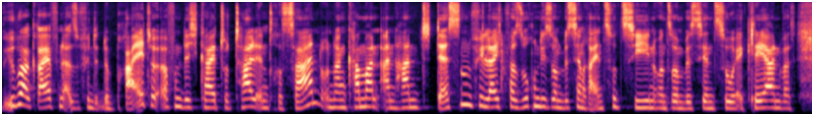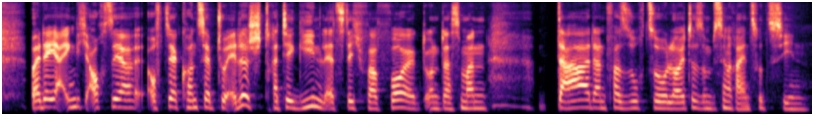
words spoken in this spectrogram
übergreifend, also findet eine breite Öffentlichkeit total interessant und dann kann man anhand dessen vielleicht versuchen, die so ein bisschen reinzuziehen und so ein bisschen zu erklären, was, weil der ja eigentlich auch sehr oft sehr konzeptuelle Strategien letztlich verfolgt und dass man da dann versucht, so Leute so ein bisschen reinzuziehen.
